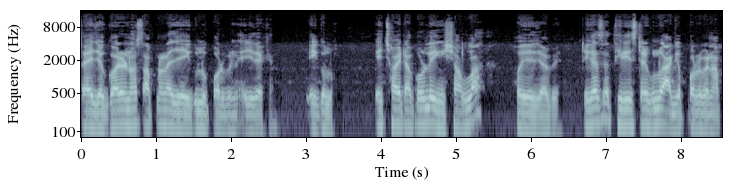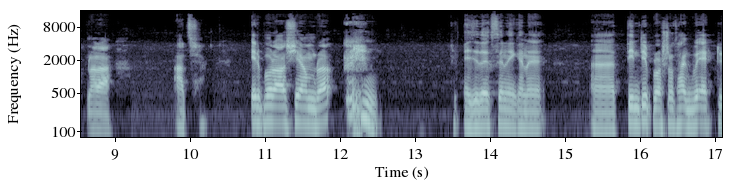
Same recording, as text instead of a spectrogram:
তাই যে গড়ের নস আপনারা যে এইগুলো পড়বেন, এই যে দেখেন, এইগুলো। এই ছয়টা পড়লে ইনশাল্লাহ হয়ে যাবে। ঠিক আছে? থ্রি স্টারগুলো আগে পড়বেন আপনারা। আচ্ছা এরপর আসি আমরা। এই যে দেখছেন এখানে তিনটি প্রশ্ন থাকবে, একটি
